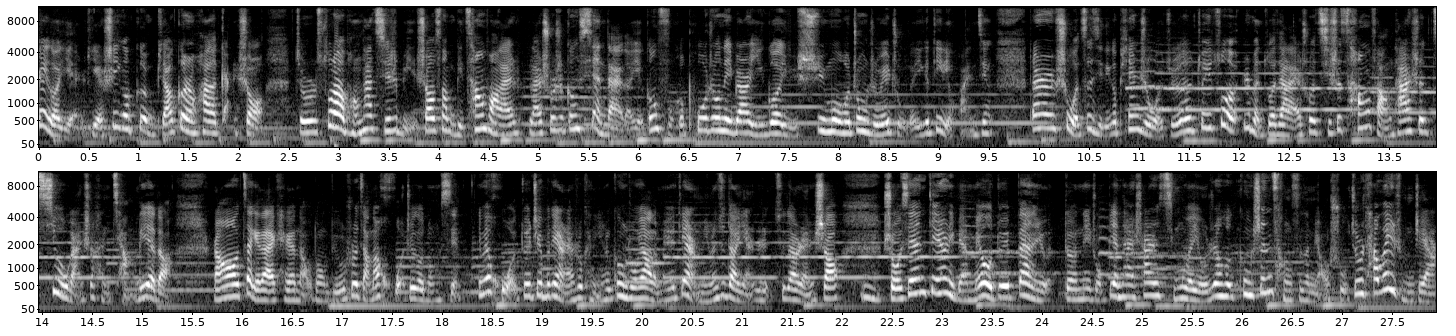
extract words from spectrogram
这个也也是一个个比较个人化的感受，就是塑料棚它其实比烧仓比仓房来来说是更现代的，也更符合坡州那边一个以畜牧和种植为主的一个地理环境。但是是我自己的一个偏执，我觉得对于做日本作家来说，其实仓房它是器物感是很强烈的。然后再给大家开开脑洞，比如说讲到火这个东西，因为火对这部电影来说肯定是更重要的，因为电影名就叫演日就叫燃烧。嗯，首先电影里边没有对伴有的那种变态杀人行为有任何更深层次的描述，就是他为什么这样。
